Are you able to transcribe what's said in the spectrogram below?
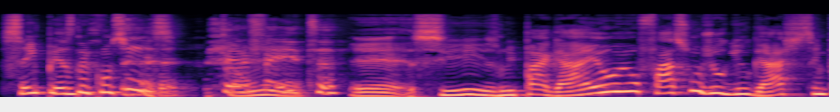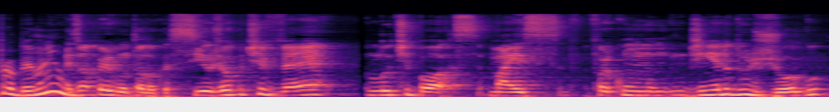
sem peso na consciência. Então, Perfeito. é, se me pagar, eu, eu faço um joguinho gasto sem problema nenhum. Mas uma pergunta, Lucas. Se o jogo tiver loot box, mas for com o dinheiro do jogo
